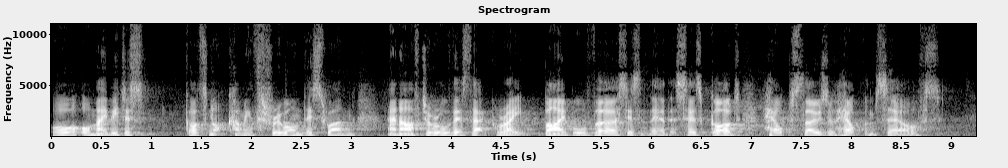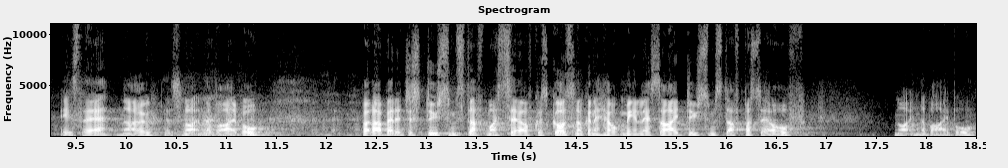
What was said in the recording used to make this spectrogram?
Or, or maybe just God's not coming through on this one. And after all, there's that great Bible verse, isn't there, that says God helps those who help themselves. Is there? No, it's not in the Bible. But I better just do some stuff myself because God's not going to help me unless I do some stuff myself. Not in the Bible.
